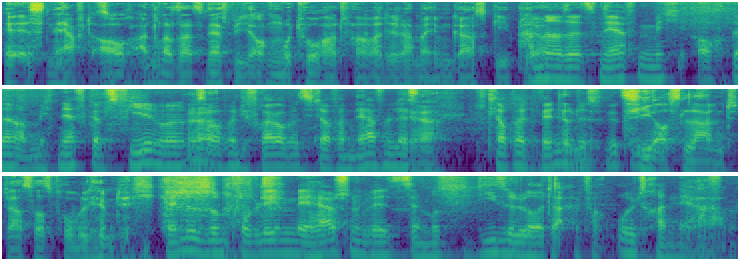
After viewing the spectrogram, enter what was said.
Ja, es nervt auch. Andererseits nervt mich auch ein Motorradfahrer, der da mal eben Gas gibt. Ja. Andererseits nerven mich auch, ja, mich nervt ganz viel. Man ist Ja. auch immer die Frage, ob man sich davon nerven lässt. Ja. Ich glaube halt, wenn du das wirklich Zieh aufs Land, da hast du das Problem nicht. Wenn du so ein Problem beherrschen willst, dann musst du diese Leute einfach ultra nerven.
